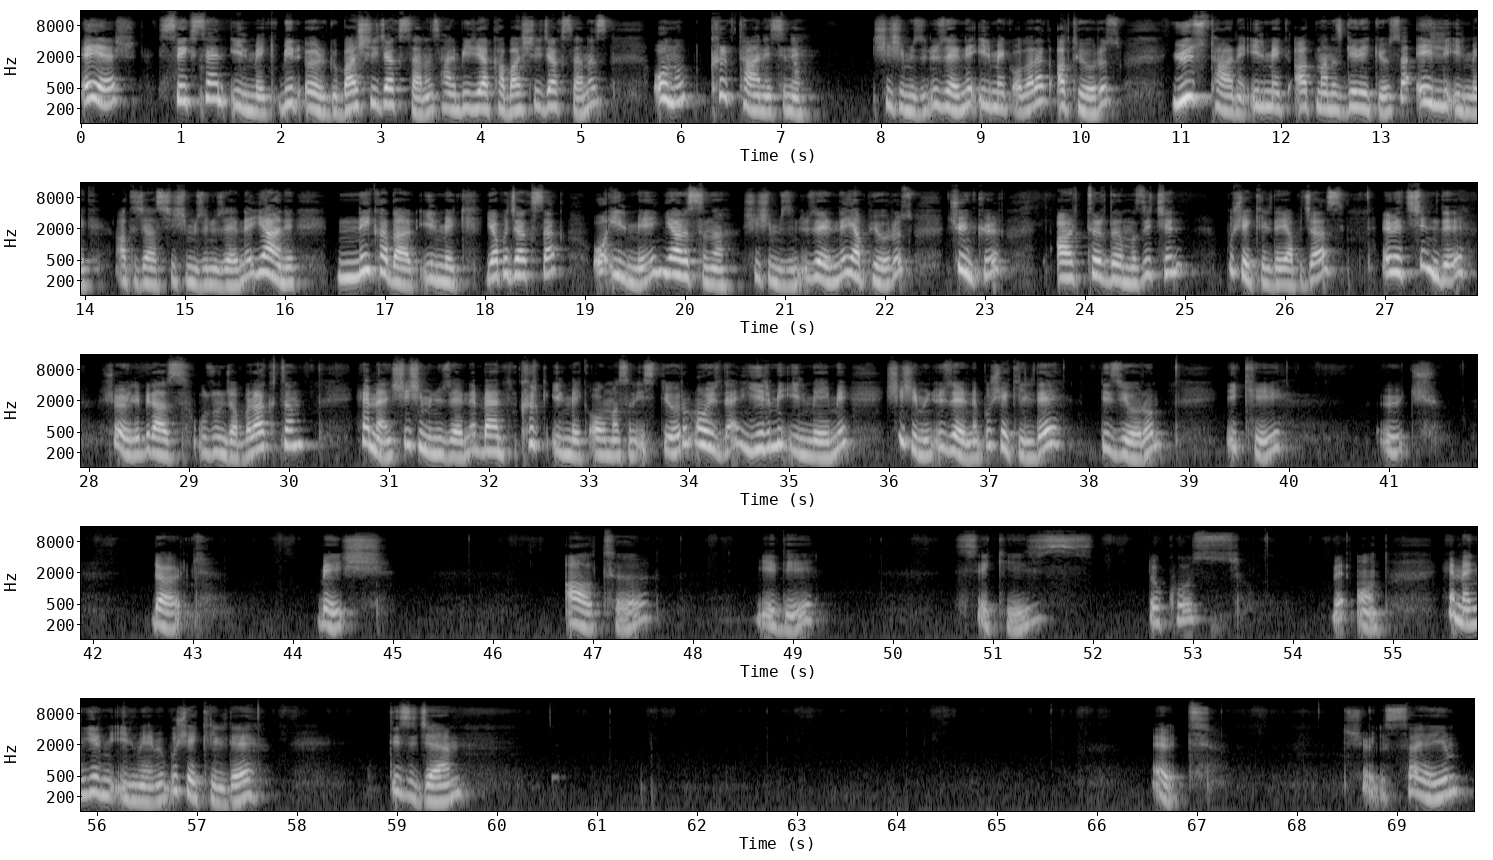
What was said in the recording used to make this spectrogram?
Eğer 80 ilmek bir örgü başlayacaksanız hani bir yaka başlayacaksanız onun 40 tanesini şişimizin üzerine ilmek olarak atıyoruz. 100 tane ilmek atmanız gerekiyorsa 50 ilmek atacağız şişimizin üzerine. Yani ne kadar ilmek yapacaksak o ilmeğin yarısını şişimizin üzerine yapıyoruz. Çünkü arttırdığımız için bu şekilde yapacağız. Evet şimdi şöyle biraz uzunca bıraktım. Hemen şişimin üzerine ben 40 ilmek olmasını istiyorum. O yüzden 20 ilmeğimi şişimin üzerine bu şekilde diziyorum. 2 3 4 5 6 7 8 9 ve 10 hemen 20 ilmeğimi bu şekilde dizeceğim Evet. Şöyle sayayım.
